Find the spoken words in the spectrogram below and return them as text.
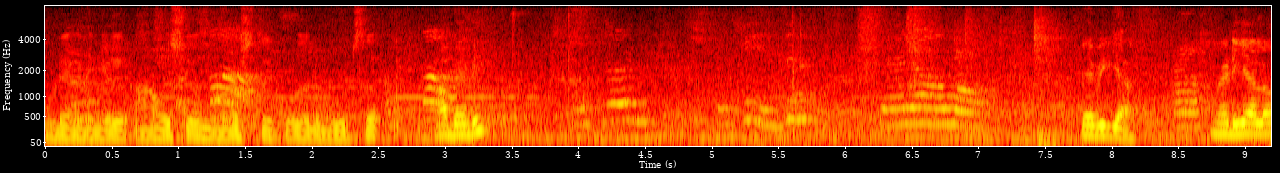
ഇവിടെയാണെങ്കിൽ ആവശ്യവും ആവശ്യത്തിൽ കൂടുതൽ ബൂട്ട്സ് ആ ബേബി ബേബിക്കാ മേടിക്കാലോ?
